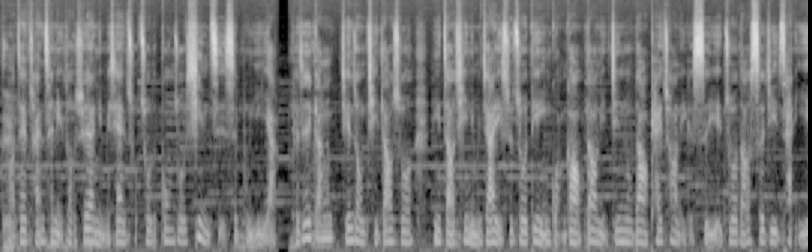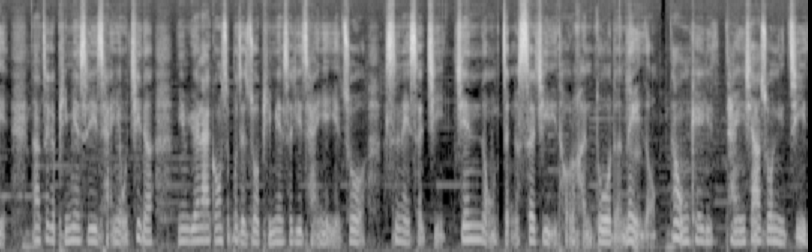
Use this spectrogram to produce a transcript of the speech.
对、嗯，在传承里头，虽然你们现在所做的工作性质是不一样，可是刚刚简总提到说，你早期你们家里是做电影广告，到你进入到开创了一个事业，做到设计产业。那这个平面设计产业，我记得你们原来公司不止做平面设计产业，也做室内设计，兼容整个设计里头的很多的内容。那我们可以谈一下说，你自己。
